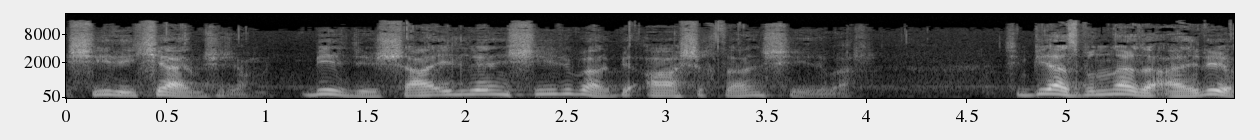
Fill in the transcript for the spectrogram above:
şiiri ikiye ayırmış hocam. Bir diyor şairlerin şiiri var, bir aşıkların şiiri var. Şimdi biraz bunlar da ayrılıyor.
